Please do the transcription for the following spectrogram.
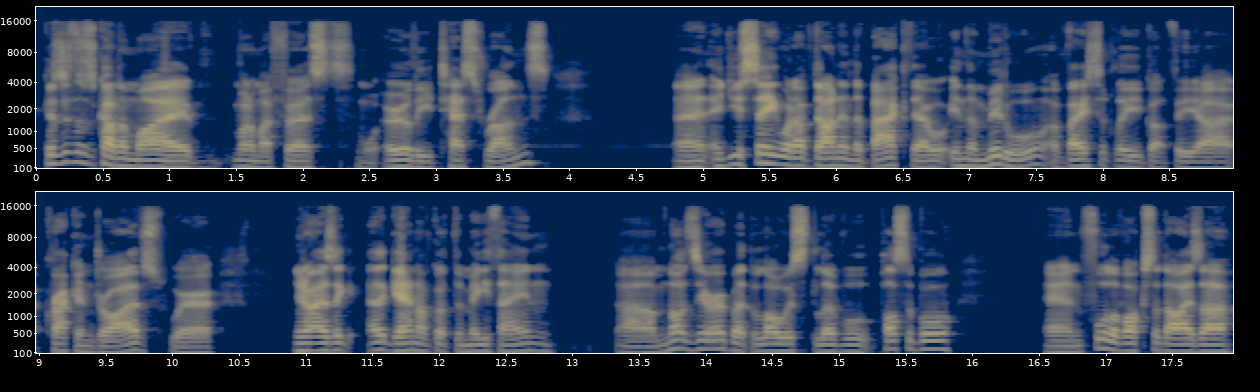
because this was kind of my one of my first or early test runs. And, and you see what I've done in the back there, Well, in the middle, I've basically got the uh, Kraken drives where, you know, as a, again, I've got the methane, um, not zero, but the lowest level possible and full of oxidizer.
